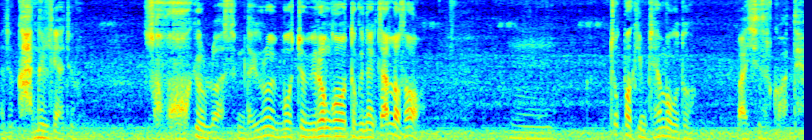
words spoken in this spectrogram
아주 가늘게 아주 속이 올라왔습니다. 이런 뭐 좀 이런 것도 그냥 잘라서 음, 쪽파 김치 해 먹어도 맛있을 것 같아요.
